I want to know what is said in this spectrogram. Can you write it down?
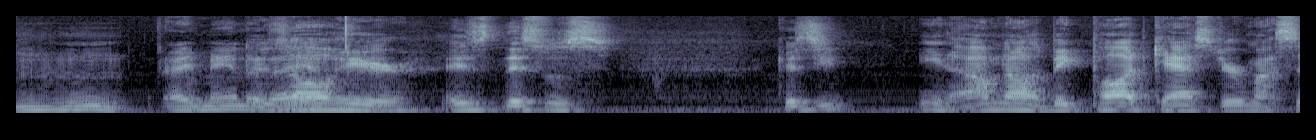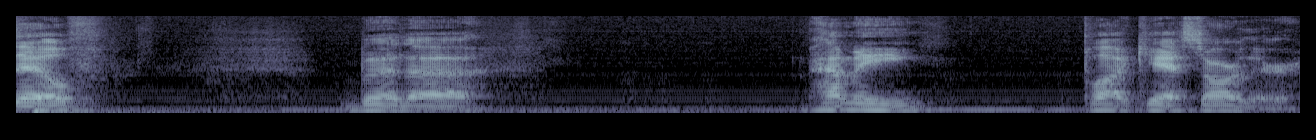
Mm-hmm. Amen to It was that. all here. Is this was, because you you know I'm not a big podcaster myself, but uh, how many podcasts are there?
